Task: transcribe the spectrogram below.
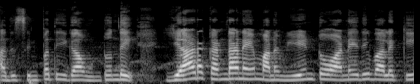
అది సింపతిగా ఉంటుంది. ఏడకండానే మనం ఏంటో అనేది వాళ్ళకి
